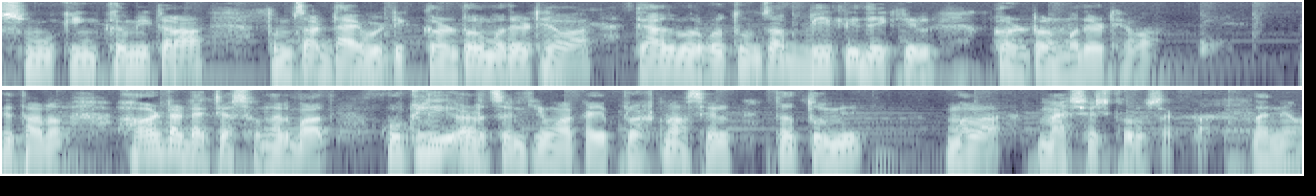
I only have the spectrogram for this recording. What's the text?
स्मोकिंग कमी करा तुमचा डायबिटिक कंट्रोलमध्ये ठेवा त्याचबरोबर तुमचा बीपी देखील कंट्रोलमध्ये ठेवा. मित्रांनो हार्ट अटॅकच्या संदर्भात कुठलीही अडचण किंवा काही प्रश्न असेल तर तुम्ही मला मेसेज करू शकता. धन्यवाद.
